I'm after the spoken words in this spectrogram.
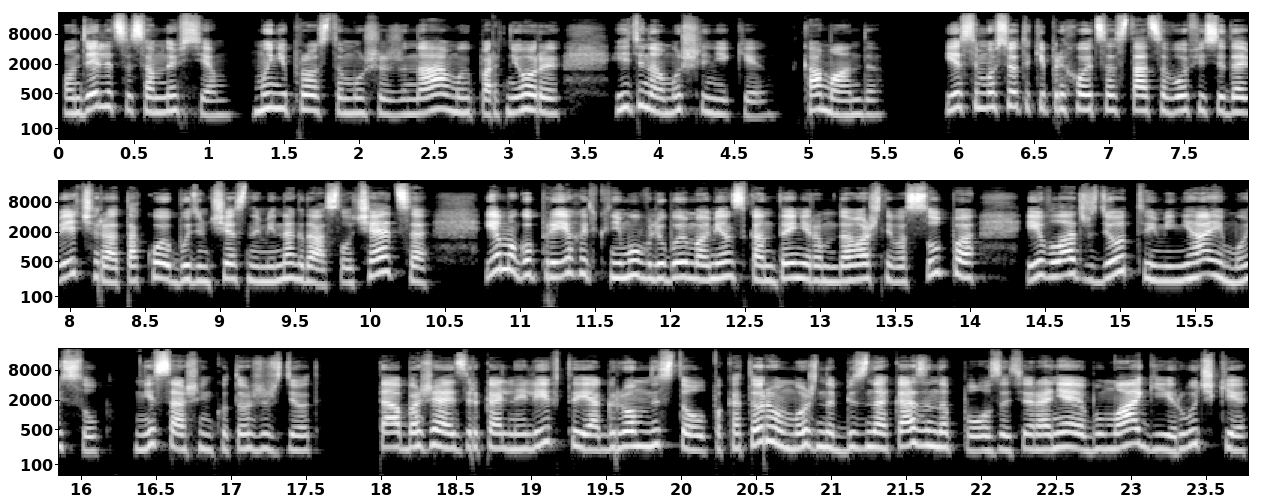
Он делится со мной всем. Мы не просто муж и жена, мы партнеры, единомышленники, команда. Если ему все-таки приходится остаться в офисе до вечера, а такое, будем честными, иногда случается, я могу приехать к нему в любой момент с контейнером домашнего супа, и Влад ждет и меня, и мой суп. Не Сашеньку тоже ждет. Та обожает зеркальные лифты и огромный стол, по которому можно безнаказанно ползать, роняя бумаги и ручки.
